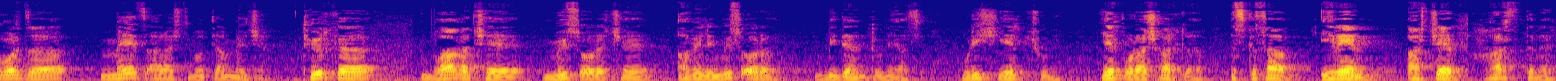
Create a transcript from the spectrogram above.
գործը մեծ առաջտիմության մեջ է։ Թուրքը վաղը չէ, մյուս օրը չէ, ավելի մյուս օրը բիդե ընդունի ասի։ Ուրիշ ելք չունի։ Երբ որ աշխարհը սկսավ իրեն արչև հարց դնել,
